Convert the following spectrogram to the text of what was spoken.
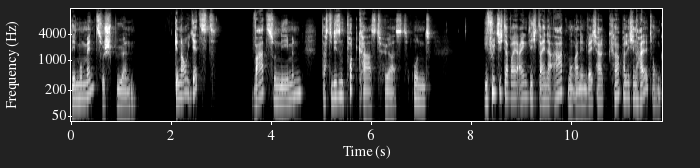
den Moment zu spüren, genau jetzt wahrzunehmen, dass du diesen Podcast hörst und wie fühlt sich dabei eigentlich deine Atmung an, in welcher körperlichen Haltung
